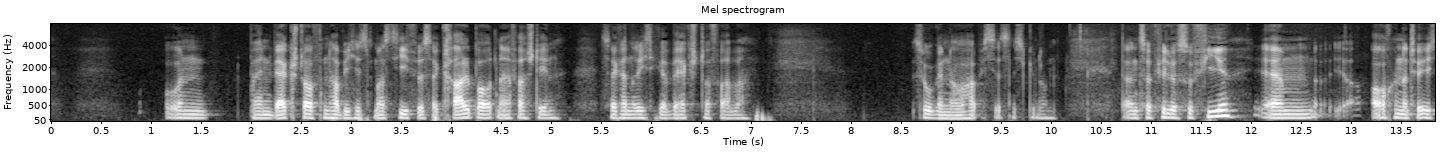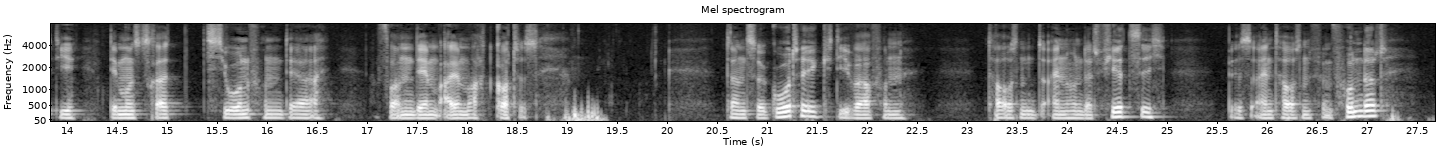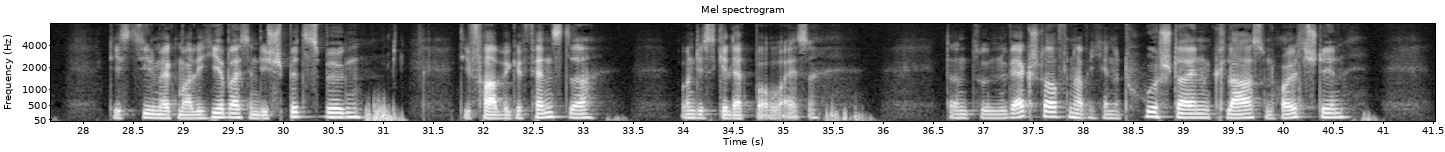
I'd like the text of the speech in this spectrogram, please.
Und bei den Werkstoffen habe ich jetzt massive Sakralbauten einfach stehen. Ist ja kein richtiger Werkstoff, aber so genau habe ich es jetzt nicht genommen. Dann zur Philosophie. Ähm, auch natürlich die Demonstration von der von dem Allmacht Gottes. Dann zur Gotik, die war von 1140 bis 1500. Die Stilmerkmale hierbei sind die Spitzbögen, die farbige Fenster und die Skelettbauweise. Dann zu den Werkstoffen habe ich hier Naturstein, Glas und Holz stehen.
